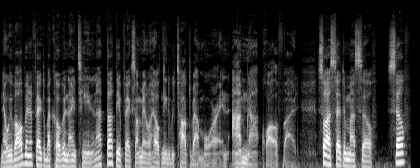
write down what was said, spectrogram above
Now, we've all been affected by COVID 19, and I thought the effects on mental health need to be talked about more, and I'm not qualified. So I said to myself, Self,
